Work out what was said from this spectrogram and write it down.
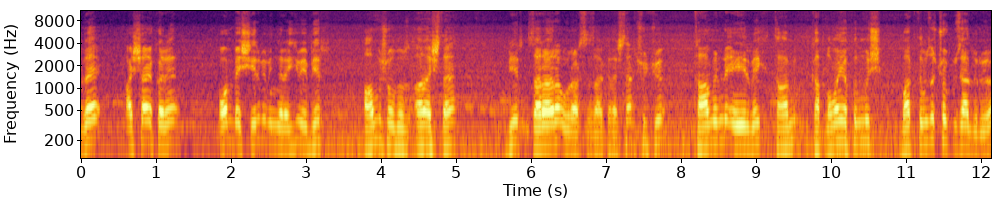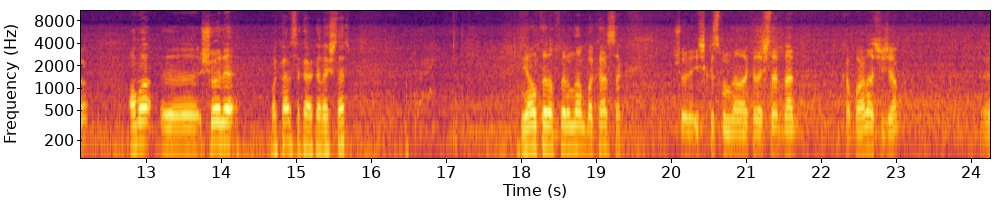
ve aşağı yukarı 15-20 bin lira gibi bir almış olduğunuz araçta bir zarara uğrarsınız arkadaşlar. Çünkü tamirli airbag, tamir kaplama yapılmış. Baktığımızda çok güzel duruyor. Ama e, şöyle bakarsak arkadaşlar yan taraflarından bakarsak şöyle iç kısmından arkadaşlar ben kapağını açacağım. Ee,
